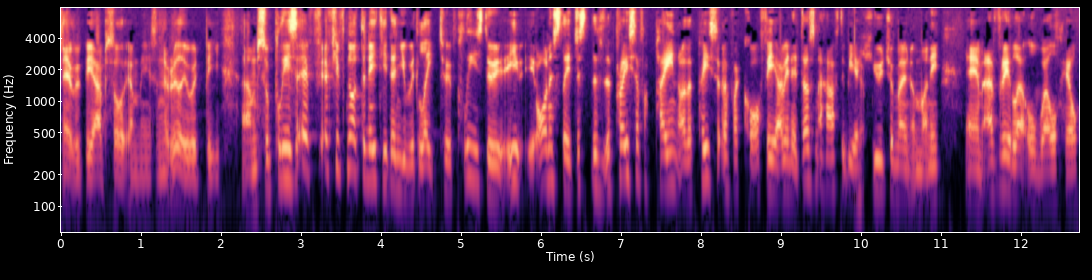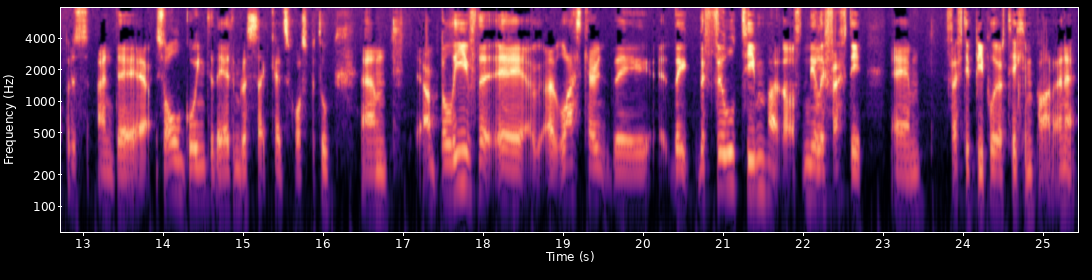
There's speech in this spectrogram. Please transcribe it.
It would be absolutely amazing. It really would be. Um, so please, if if you've not donated and you would like to, please do. Honestly, just the, the price of a pint or the price of a coffee. I mean, it doesn't have to be a huge amount of money. Um, every little will help us, and uh, it's all going to the Edinburgh Sick Kids Hospital. Um, I believe that uh, at last count, the the the full team of nearly 50, um, 50 people who are taking part in it.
